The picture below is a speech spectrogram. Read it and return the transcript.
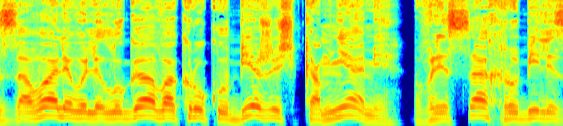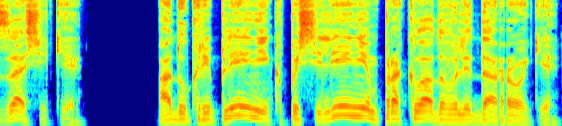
заваливали луга вокруг убежищ камнями, в лесах рубили засеки. От укреплений к поселениям прокладывали дороги.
